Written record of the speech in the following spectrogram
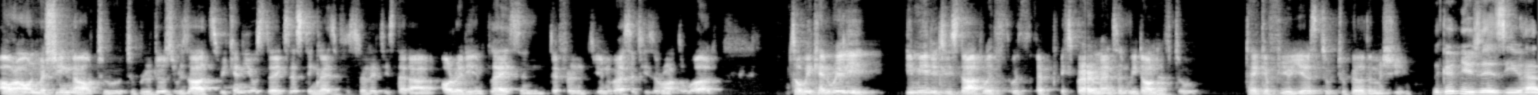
our own machine now to, to produce results. We can use the existing laser facilities that are already in place in different universities around the world. So we can really immediately start with, with experiments and we don't have to take a few years to, to build a machine. The good news is you have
